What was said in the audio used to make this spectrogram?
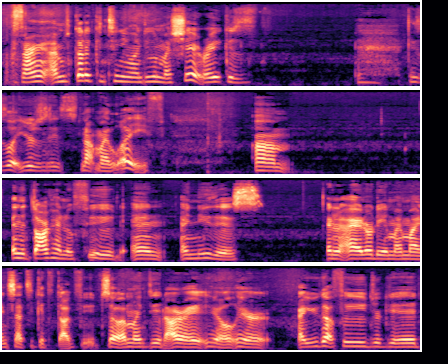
because I'm just gonna continue on doing my shit, right? Because he's like, yours, it's not my life. Um, and the dog had no food, and I knew this, and I had already in my mind set to get the dog food. So I'm like, dude, all right, here, here, you got food, you're good.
